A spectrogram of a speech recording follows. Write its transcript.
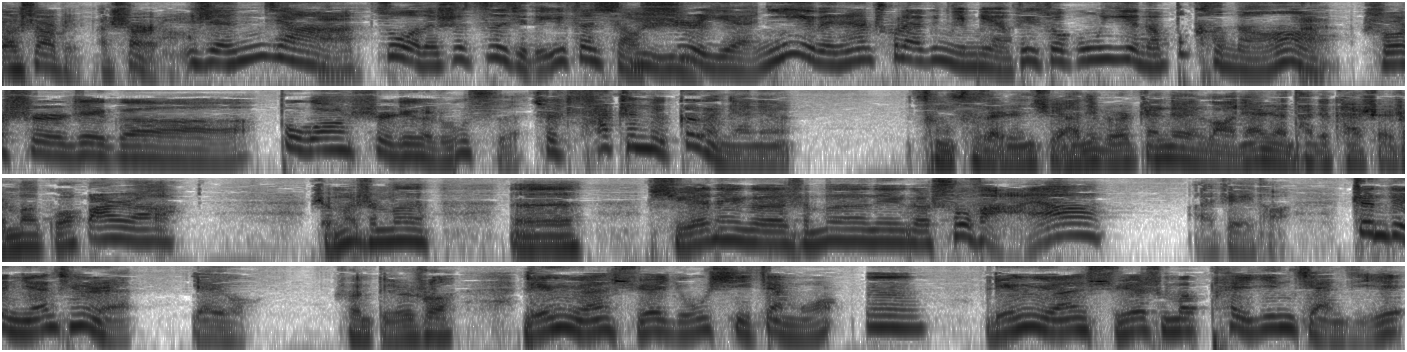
掉馅饼的事儿啊！人家做的是自己的一份小事业，你以为人家出来给你免费做公益呢？不可能。哎，说是这个，不光是这个如此，就是他针对各个年龄层次的人群啊。你比如说针对老年人，他就开始什么国画啊，什么什么呃，学那个什么那个书法呀啊这一套。针对年轻人也有说，比如说零元学游戏建模，嗯，零元学什么配音剪辑，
